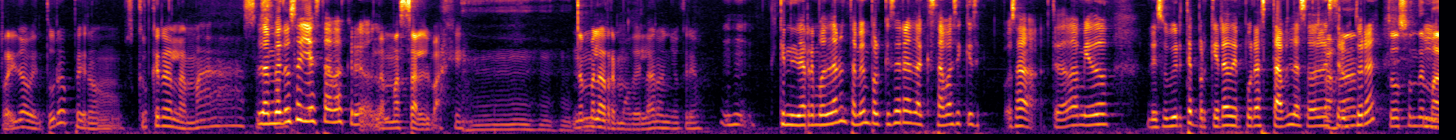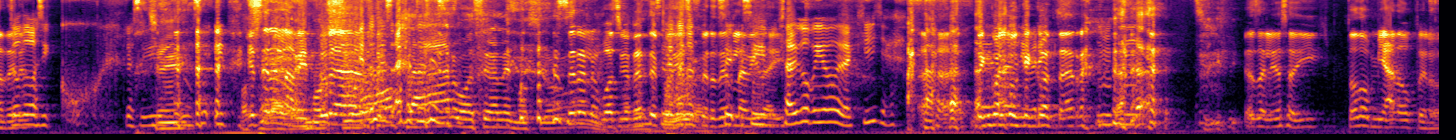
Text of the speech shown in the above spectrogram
Rey de Aventura, pero pues, creo que era la más La así, medusa ya estaba, creo. la más salvaje. No me la remodelaron, yo creo. Que ni la remodelaron también porque esa era la que estaba así que, o sea, te daba miedo de subirte porque era de puras tablas toda la Ajá, estructura. todos son de y madera. Todo así, así, Sí. así, y- O Esa sea, era la aventura. emoción, Entonces, claro, esa era la emoción. Eso era lo emocionante, Aventura. perder sí, la vida ahí. salgo vivo de aquí ya. Ajá, Tengo algo que contar. Ya salías ahí todo miado, pero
